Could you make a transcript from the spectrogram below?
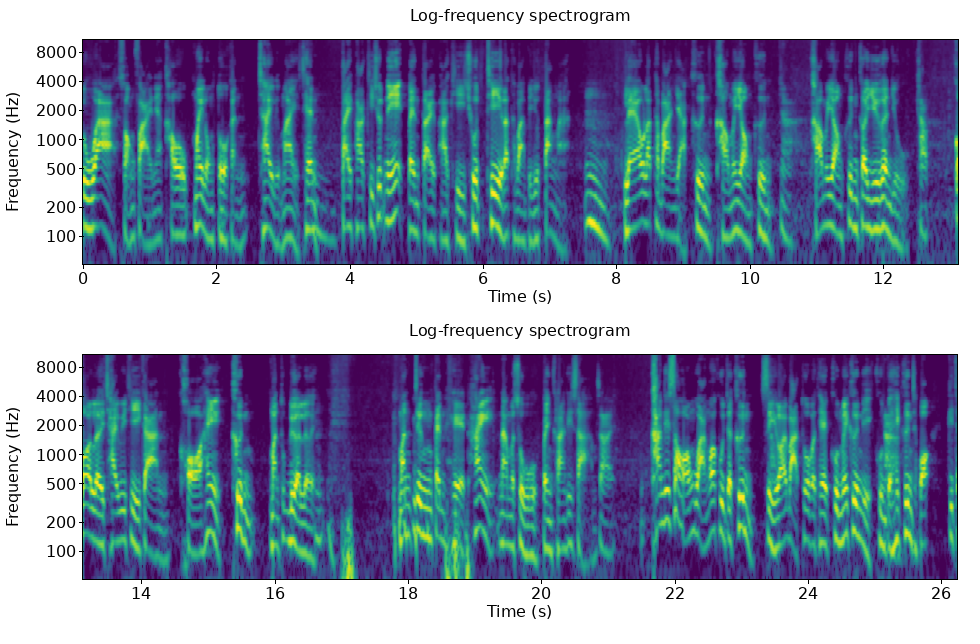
รู้ว่าสองฝ่ายเนี่ยเขาไม่ลงตัวกันใช่หรือไม่ เช่น ไตรภาคีชุดนี้เป็นไตรภาคีชุดที่รัฐบาลประยุทธ์ตั้งมาอืมแล้วรัฐบาลอยากขึ้นเขาไม่ยอมขึ้นอ่าเขาไม่ยอมขึ้นก็ยื้อกันอยู่ครับ ก็เลยใช้วิธีการขอให้ขึ้นมันทุกเดือนเลย มันจึงเป็นเหตุให้นำมาสู่เป็นครั้งที่สามใช่ ครั้งที่สองหวังว่าคุณจะขึ้น 400 บาททั่วประเทศ คุณไม่ขึ้นอีก คุณไปอ่าให้ขึ้นเฉพาะกิจ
